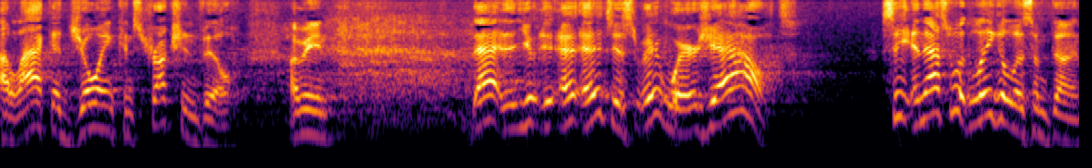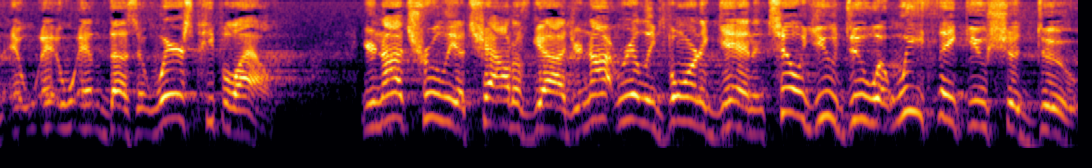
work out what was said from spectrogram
a lack of joy in Constructionville. I mean, that it, it just it wears you out. See, and that's what legalism does. It, it, it does. It wears people out. You're not truly a child of God. You're not really born again until you do what we think you should do.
